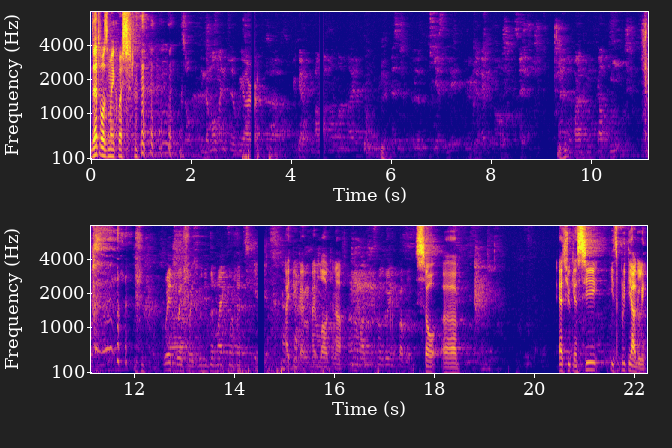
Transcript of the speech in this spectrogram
that was my question. So in the moment uh, we are, uh, we have found prototype. This is uh, yesterday during the technical session. And the partner helped me. wait, wait, wait. We need the mic for that. I think I'm, I'm loud enough. No, no, it's not going properly. So uh, as you can see, it's pretty ugly.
